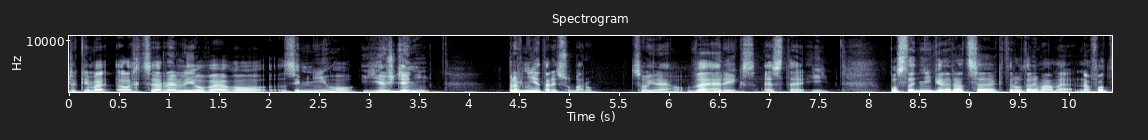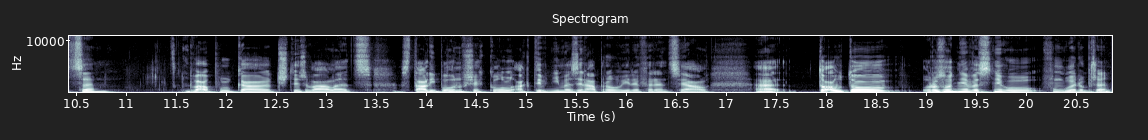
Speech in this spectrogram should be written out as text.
řekněme, lehce reliového zimního ježdění. První je tady Subaru, co jiného, VRX STI. Poslední generace, kterou tady máme na fotce, 2,5, čtyřválec, stálý pohon všech kol, aktivní mezinápravový diferenciál. Eh, to auto rozhodně ve sněhu funguje dobře.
